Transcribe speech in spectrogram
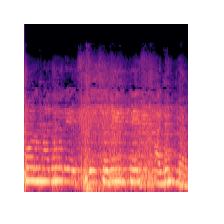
formadores de excelentes alumnos,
